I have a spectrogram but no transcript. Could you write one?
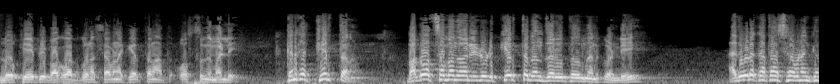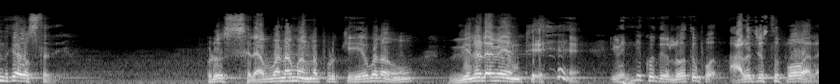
లోకేపీ లోకేపి భగవద్గుణ శ్రవణ కీర్తన వస్తుంది మళ్ళీ. కనుక కీర్తనం. భగవత్ సంబంధమైనటువంటి కీర్తనం జరుగుతుంది అనుకోండి అది కూడా కథాశ్రవణం కిందకే వస్తుంది. ఇప్పుడు శ్రవణం అన్నప్పుడు కేవలం వినడమే అంటే ఇవన్నీ కొద్దిగా లోతు పో- ఆలోచిస్తూ పోవాలి.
